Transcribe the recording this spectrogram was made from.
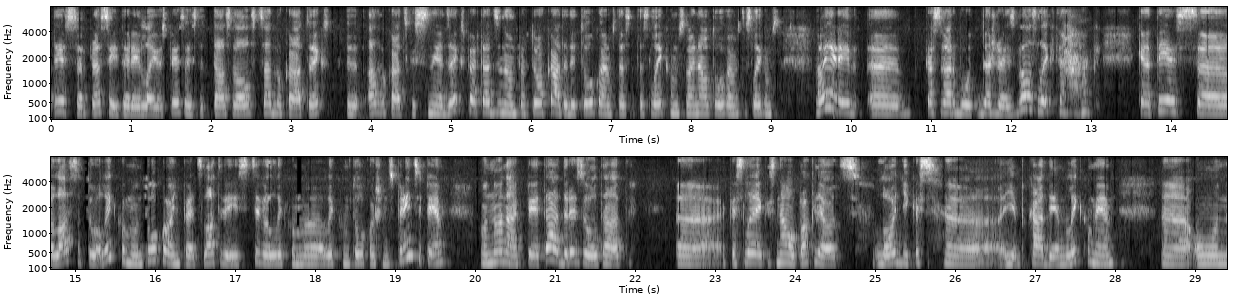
tiesas var prasīt arī, lai jūs piesaistat tās valsts advokātu, eks, advokāts, kas sniedz ekspertu atzinumu par to, kā tad ir tulkojams tas, tas likums vai nav tulkojams tas likums. Vai arī, kas var būt dažreiz vēl sliktāk, ka tiesa lasa to likumu un tulko viņu pēc Latvijas civil likuma, likuma tulkošanas principiem un nonāk pie tāda rezultāta, kas liekas nav pakļauts loģikas, jeb kādiem likumiem. Un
